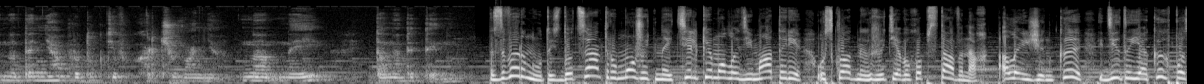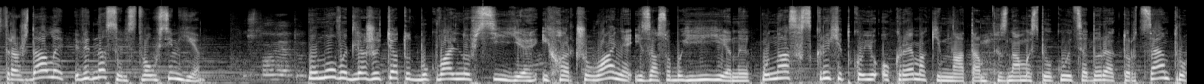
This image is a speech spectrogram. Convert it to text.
надання продуктів харчування на неї та на дитину. Звернутись до центру можуть не тільки молоді матері у складних життєвих обставинах, але й жінки, діти яких постраждали від насильства у сім'ї. Условия Умови для життя тут буквально всі є: і харчування, і засоби гігієни. У нас з крихіткою окрема кімната. З нами спілкується директор центру,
